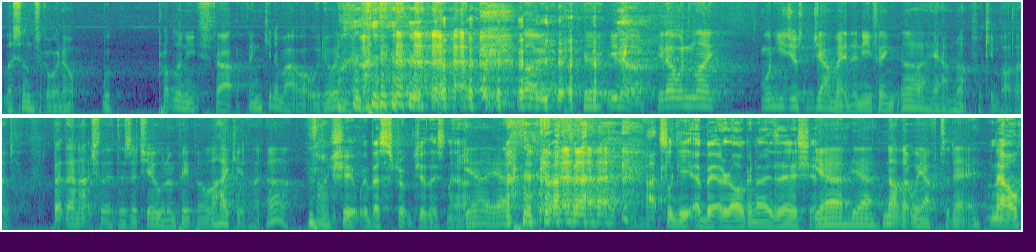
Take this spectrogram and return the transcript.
"Listen's going up. Probably need to start thinking about what we're doing now." like, you know, you know when like when you just jam in and you think, oh yeah, I'm not fucking bothered. But then actually, there's a tune and people like it. Like, oh, Oh shit, we best structure this now. yeah, yeah, Actually get a bit of organisation. yeah, yeah. Not that we have today. No,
